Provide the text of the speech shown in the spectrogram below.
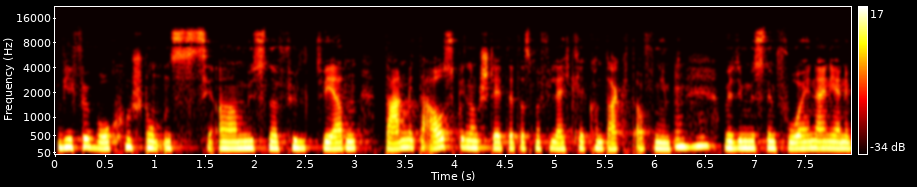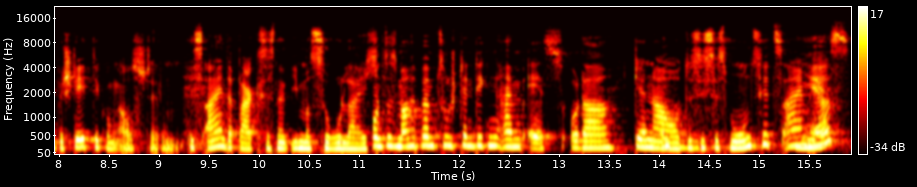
wie viele Wochenstunden äh, müssen erfüllt werden, dann mit der Ausbildungsstätte, dass man vielleicht gleich Kontakt aufnimmt, weil die müssen im Vorhinein ja eine Bestätigung ausstellen. Ist auch in der Praxis nicht immer so leicht. Und das mache ich beim zuständigen AMS oder? Genau, das ist das Wohnsitz AMS.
